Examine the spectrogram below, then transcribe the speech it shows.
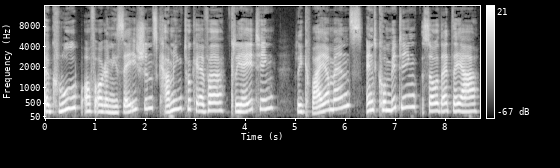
a group of organizations coming together, creating requirements and committing so that they are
